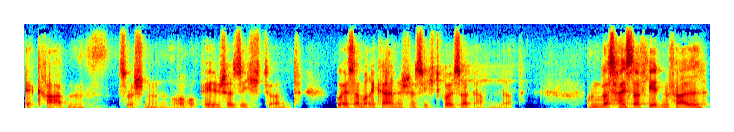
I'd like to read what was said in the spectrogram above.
der Graben zwischen europäischer Sicht und US-amerikanischer Sicht größer werden wird. Und das heißt auf jeden Fall,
